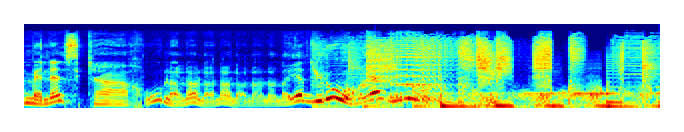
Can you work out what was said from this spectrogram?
MLS car, ouh là là là là là là là, il y a du lourd, il y a du lourd.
